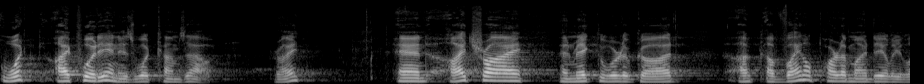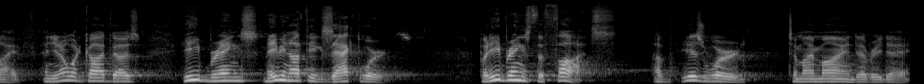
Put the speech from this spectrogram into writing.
what I put in is what comes out, right? And I try and make the Word of God a, a, vital part of my daily life. And you know what God does? He brings, maybe not the exact words, but He brings the thoughts of His Word to my mind every day.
